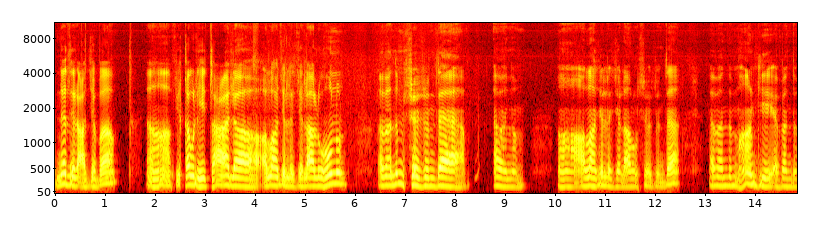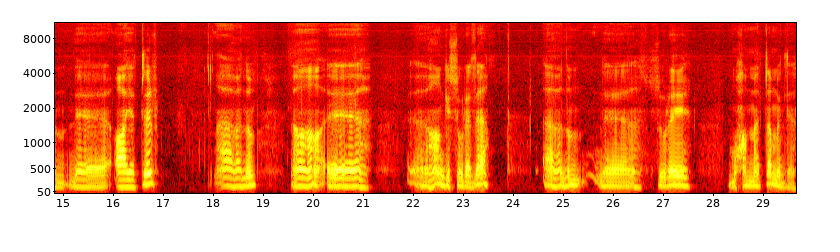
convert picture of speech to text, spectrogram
nedir acaba? Aha, fi kavlihi Teala Allah Celle Celaluhu'nun efendim sözünde efendim Allah Celle Celaluhu sözünde efendim hangi efendim e, ayettir? Efendim aha, e, e, hangi surede? Efendim e, sure Muhammed'de miydi?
